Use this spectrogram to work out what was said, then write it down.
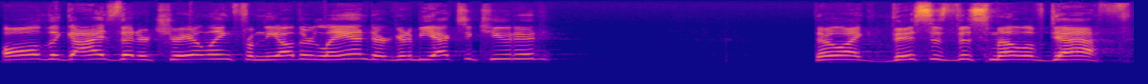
All the guys that are trailing from the other land are going to be executed. They're like, this is the smell of death.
